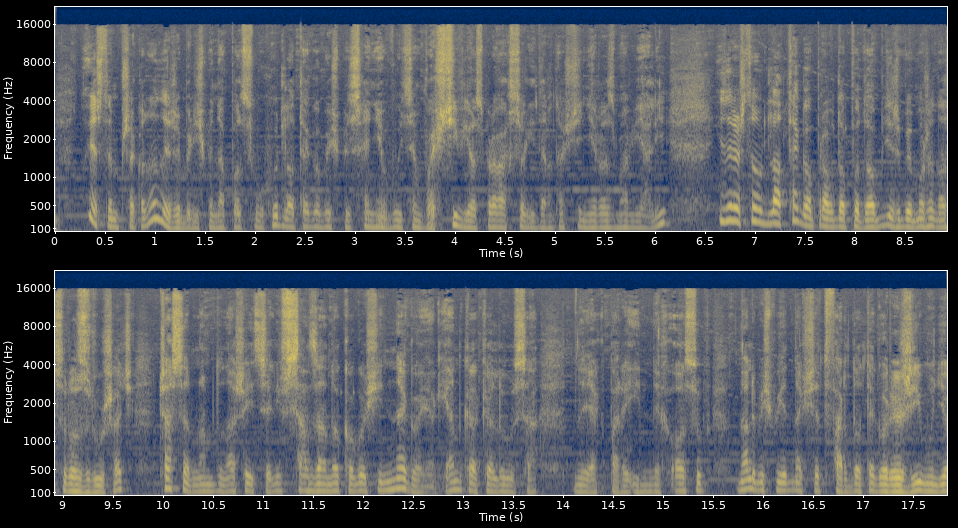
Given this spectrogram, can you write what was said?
No jestem przekonany, że byliśmy na podsłuchu, dlatego byśmy z Heniem Wójcem właściwie o sprawach Solidarności nie rozmawiali. I zresztą dlatego prawdopodobnie, żeby może nas rozruszać, czasem nam do naszej celi wsadzano kogoś innego, jak Janka Kelusa, jak parę innych osób, no ale byśmy jednak się twardo tego reżimu nie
